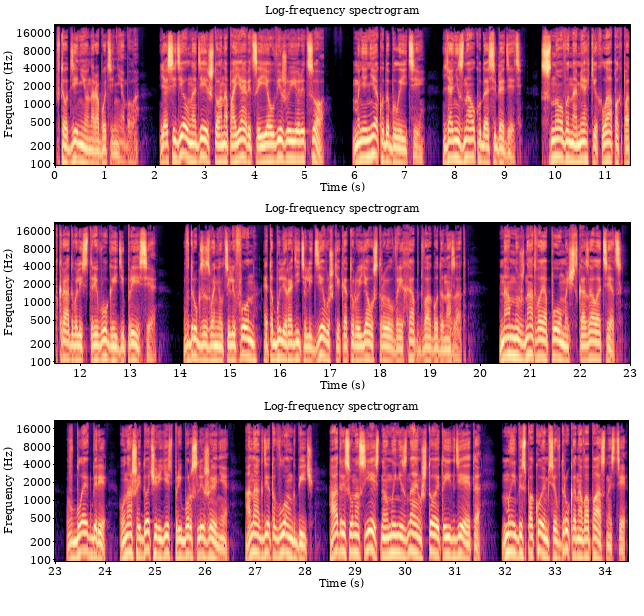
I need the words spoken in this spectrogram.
В тот день ее на работе не было. Я сидел, надеясь, что она появится, и я увижу ее лицо. Мне некуда было идти. Я не знал, куда себя деть. Снова на мягких лапах подкрадывались тревога и депрессия. Вдруг зазвонил телефон. Это были родители девушки, которую я устроил в рехаб два года назад. «Нам нужна твоя помощь», — сказал отец. «В Блэкбери у нашей дочери есть прибор слежения. Она где-то в Лонг-Бич. Адрес у нас есть, но мы не знаем, что это и где это. Мы беспокоимся, вдруг она в опасности».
